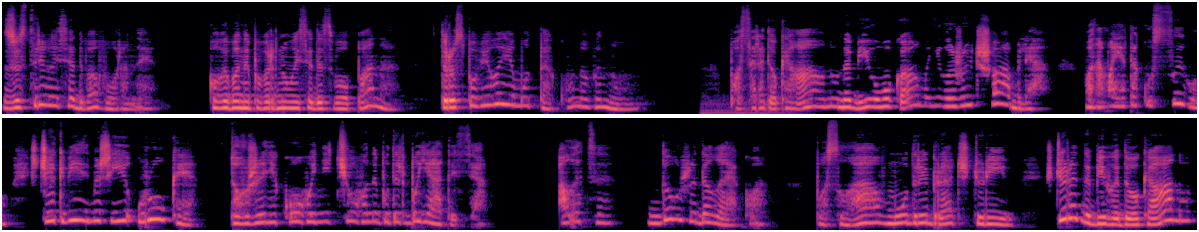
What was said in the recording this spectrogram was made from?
зустрілися два ворони. Коли вони повернулися до свого пана, то розповіли йому таку новину. Посеред океану на білому камені лежить шабля. Вона має таку силу, що як візьмеш її у руки, то вже нікого нічого не будеш боятися. Але це дуже далеко. Послав мудрий брат щурів, щури добігли до океану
